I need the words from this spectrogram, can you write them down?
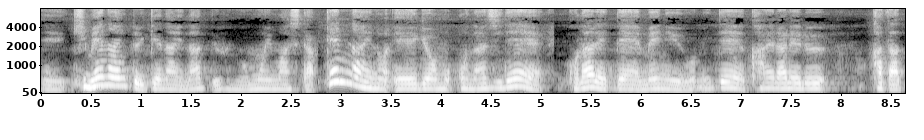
えー、決めないといけないなっていうふうに思いました。店内の営業も同じで、来られてメニューを見て変えられる方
